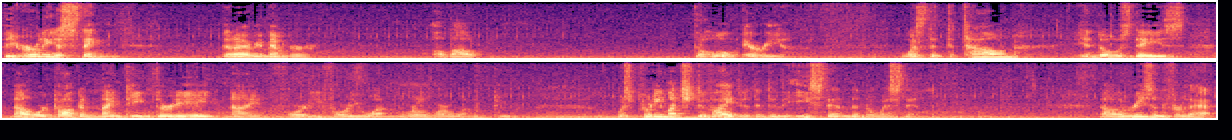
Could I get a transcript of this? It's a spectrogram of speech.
The earliest thing that I remember about the whole area was that the town in those days, now we're talking 1938, 9, 40, 41, World War One and Two, was pretty much divided into the East End and the West End. Now the reason for that,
